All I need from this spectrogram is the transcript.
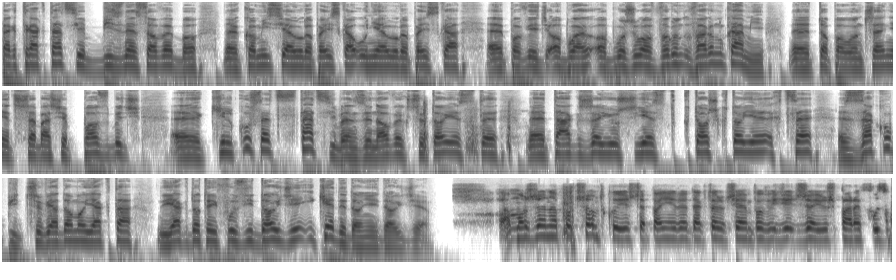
pertraktacje biznesowe, bo Komisja Europejska, Unia Europejska obłożyła warunkami to połączenie. Trzeba się pozbyć kilkuset stacji benzynowych. Czy to jest tak, że już jest ktoś, kto je chce zakupić? Czy wiadomo, jak, ta, jak do tej fuzji dojdzie i kiedy do niej dojdzie? A może na początku jeszcze, panie redaktor, chciałem powiedzieć, że już parę fuzji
